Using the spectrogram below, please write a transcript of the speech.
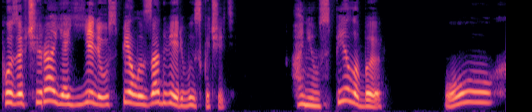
Позавчера я еле успела за дверь выскочить. А не успела бы... Ох!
